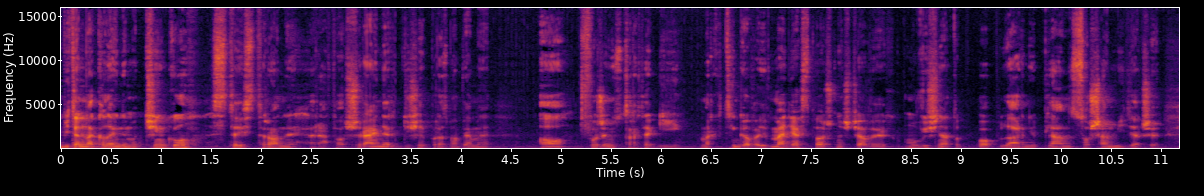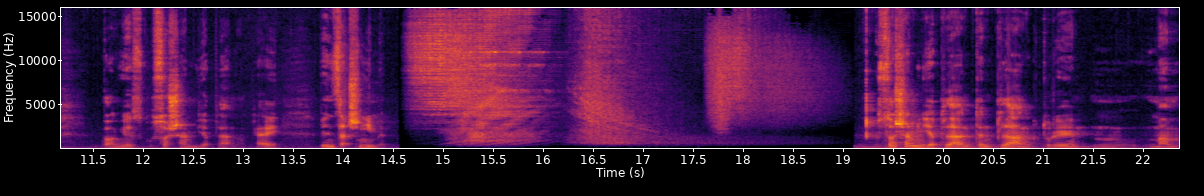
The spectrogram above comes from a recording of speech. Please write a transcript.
Witam na kolejnym odcinku. Z tej strony Rafał Schreiner. Dzisiaj porozmawiamy o tworzeniu strategii marketingowej w mediach społecznościowych. Mówi się na to popularnie plan social media, czy po angielsku social media plan, ok? Więc zacznijmy. Social media plan, ten plan, który mm, mam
